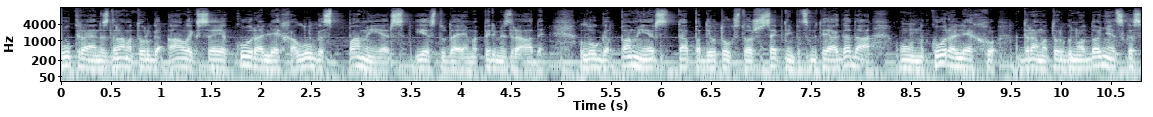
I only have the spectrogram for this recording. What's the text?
Ukrainas dramaturga Alekseja Kuraļeha Lugas pamieris iestudējuma pirmizrāde. Luga pamieris tapa 2017. gadā, un Kuraļehu dramaturgu no Doņetskas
